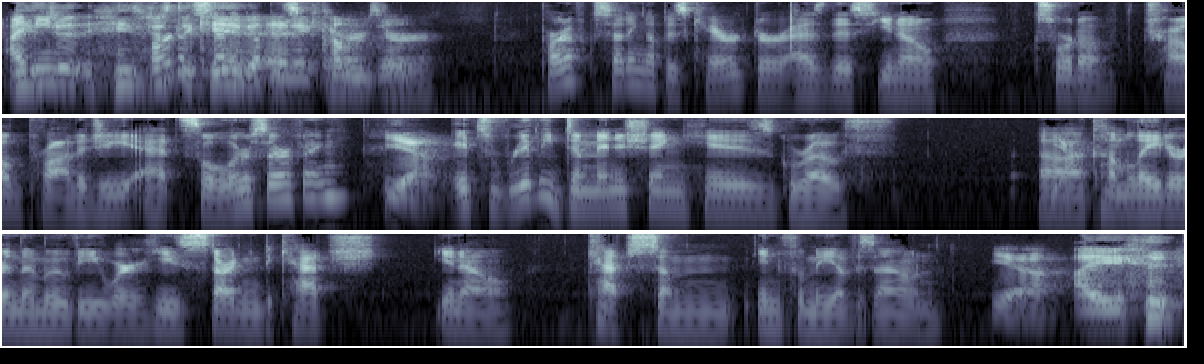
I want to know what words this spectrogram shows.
I mean, ju- he's part just a of setting kid, and it comes in- part of setting up his character as this, you know, sort of child prodigy at solar surfing. Yeah, It's really diminishing his growth. Uh, Yeah. Come later in the movie, where he's starting to catch, you know, catch some infamy of his own. yeah. I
